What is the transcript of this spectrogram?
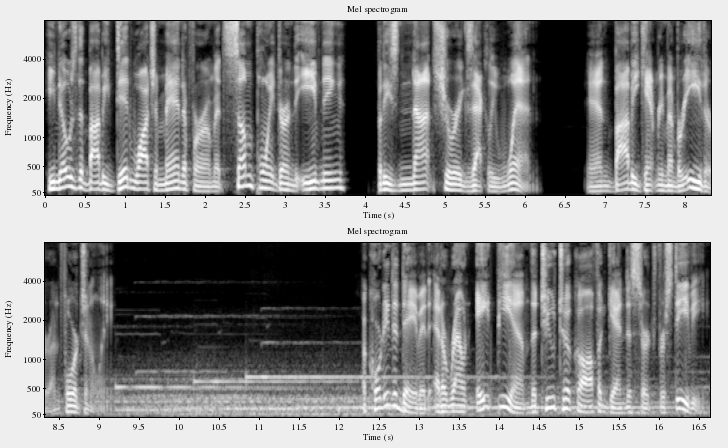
He knows that Bobby did watch Amanda for him at some point during the evening, but he's not sure exactly when. And Bobby can't remember either, unfortunately. According to David, at around 8 p.m., the two took off again to search for Stevie,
